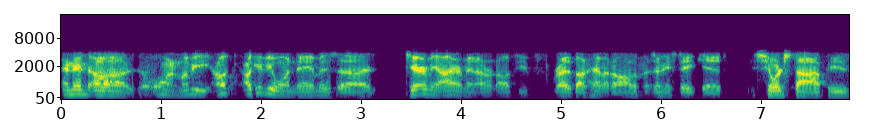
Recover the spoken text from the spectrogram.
And then uh, one, let me I'll I'll give you one name is uh, Jeremy Eierman. I don't know if you've read about him at all. The Missouri State kid, shortstop. He's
